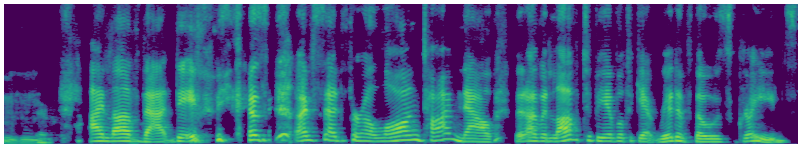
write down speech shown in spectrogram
Mhm. Yeah. I love that, Dave, because I've said for a long time now that I would love to be able to get rid of those grades,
